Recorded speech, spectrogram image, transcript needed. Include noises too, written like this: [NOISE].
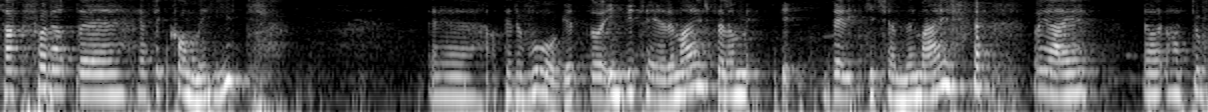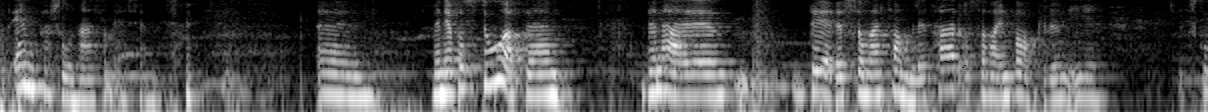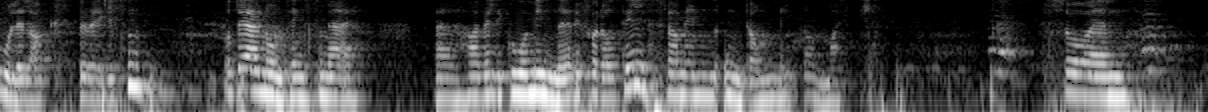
Takk for at eh, jeg fikk komme hit. Eh, at dere våget å invitere meg, selv om dere ikke kjenner meg. [LAUGHS] Og jeg, jeg har truffet én person her som jeg kjenner. [LAUGHS] Eh, men jeg forsto at eh, her, eh, dere som er samlet her, også har en bakgrunn i skolelagsbevegelsen. Og det er noen ting som jeg eh, har veldig gode minner i forhold til fra min ungdom i Danmark. Så eh,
